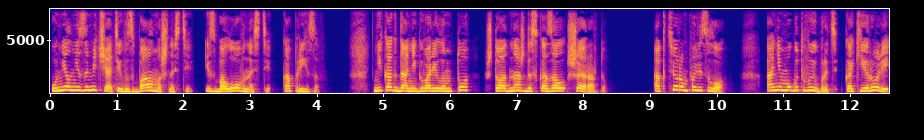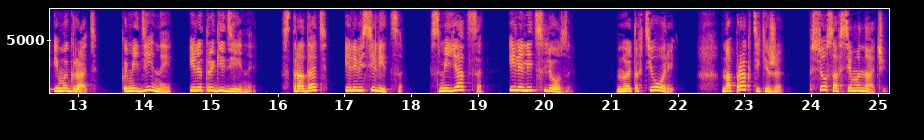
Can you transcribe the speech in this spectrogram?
Умел не замечать их взбалмошности, избалованности, капризов. Никогда не говорил им то, что однажды сказал Шерарду. Актерам повезло. Они могут выбрать, какие роли им играть – комедийные или трагедийные, страдать или веселиться, смеяться или лить слезы. Но это в теории. На практике же все совсем иначе.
